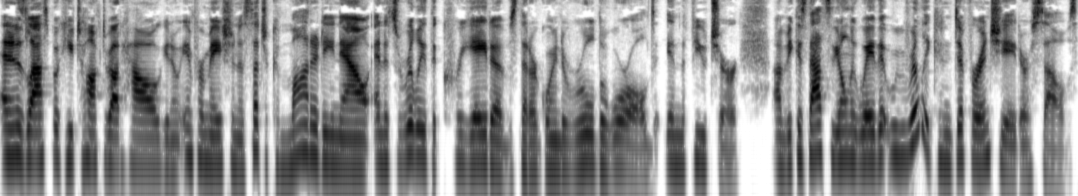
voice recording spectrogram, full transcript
And in his last book he talked about how, you know, information is such a commodity now and it's really the creatives that are going to rule the world in the future uh, because that's the only way that we really can differentiate ourselves.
